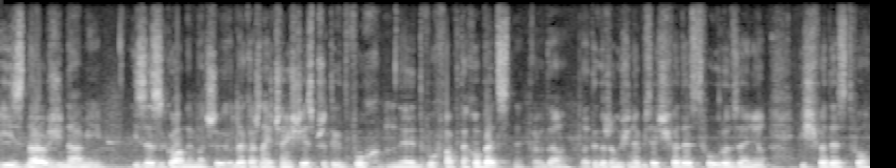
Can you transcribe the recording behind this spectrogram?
i z narodzinami, i ze zgonem. Znaczy lekarz najczęściej jest przy tych dwóch, e, dwóch faktach obecny, prawda? Dlatego, że musi napisać świadectwo urodzenia i świadectwo,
